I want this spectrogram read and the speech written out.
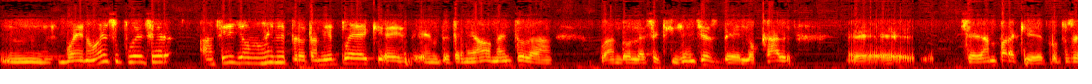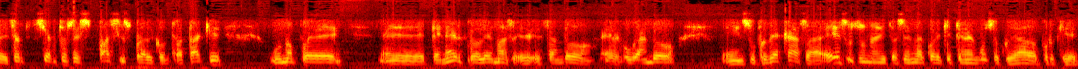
Mm, bueno, eso puede ser así, yo pero también puede que en determinado momento la cuando las exigencias del local eh, se dan para que de pronto se den ciertos espacios para el contraataque, uno puede eh, tener problemas eh, estando jugando en su propia casa. Eso es una situación en la cual hay que tener mucho cuidado porque,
